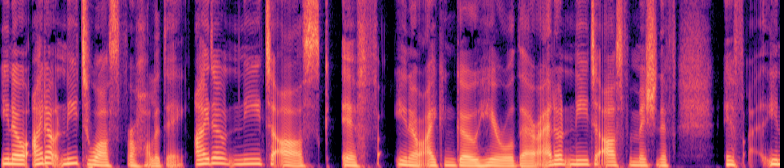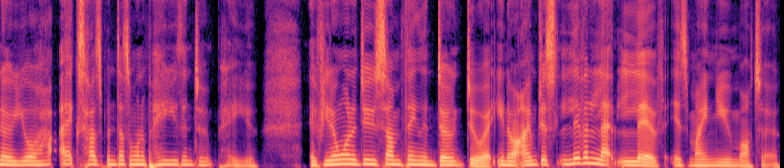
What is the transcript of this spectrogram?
you know, I don't need to ask for a holiday. I don't need to ask if, you know, I can go here or there. I don't need to ask permission if if you know your ex-husband doesn't want to pay you then don't pay you. If you don't want to do something then don't do it. You know, I'm just live and let live is my new motto.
